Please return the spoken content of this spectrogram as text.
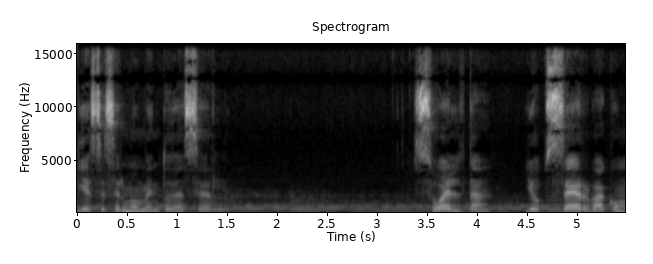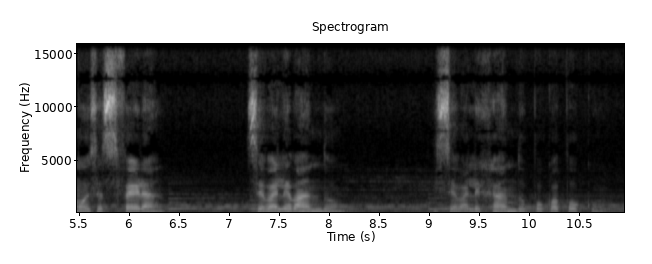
Y este es el momento de hacerlo. Suelta y observa cómo esa esfera se va elevando y se va alejando poco a poco.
